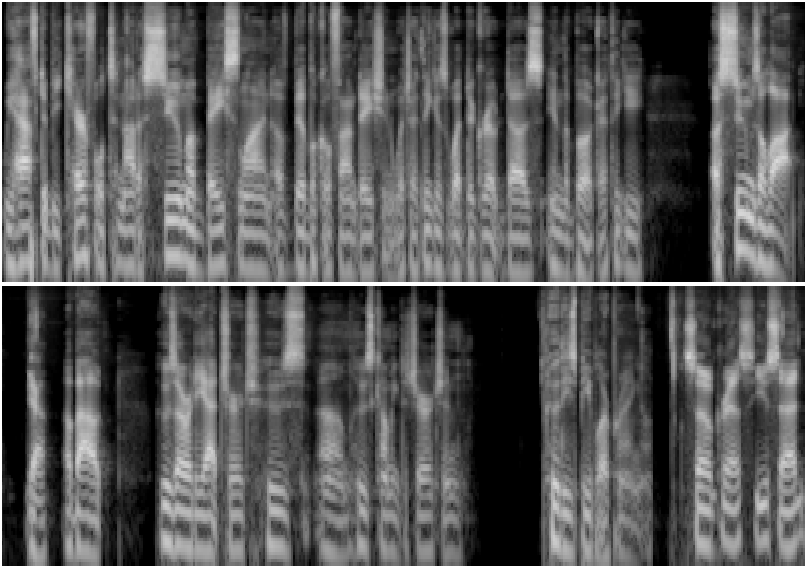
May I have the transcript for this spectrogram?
we have to be careful to not assume a baseline of biblical foundation, which I think is what DeGroat does in the book. I think he assumes a lot yeah. about who's already at church, who's um, who's coming to church, and who these people are preying on. So, Chris, you said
